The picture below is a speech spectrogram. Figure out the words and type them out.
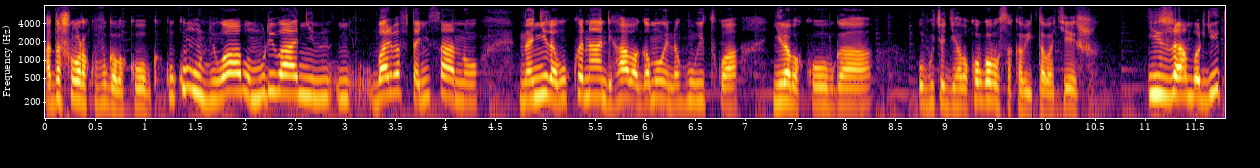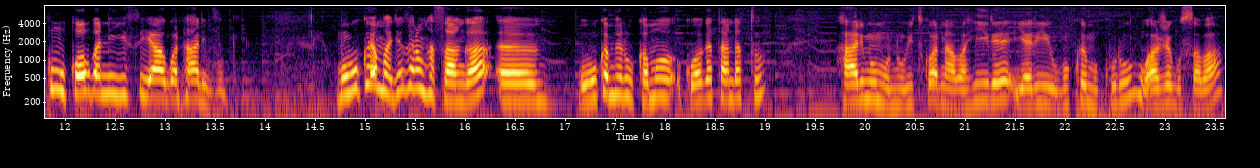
adashobora kuvuga abakobwa. Kuko umuntu iwabo muri ba nyi- bari bafitanye isano na nyirabukwe n'andi habagamo wenda nk'uwitwa nyirabakobwa ubwo icyo gihe abakobwa bose akabita abakesha ijambo ryitwa umukobwa n'iyi si yagwa ntarivuge. Mu bukwe iyo mpageze rero nkasanga eh, mu bukwe mperukamo ku wa gatandatu harimo umuntu witwa Nabahire yari umukwe mukuru waje gusaba. Eh,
